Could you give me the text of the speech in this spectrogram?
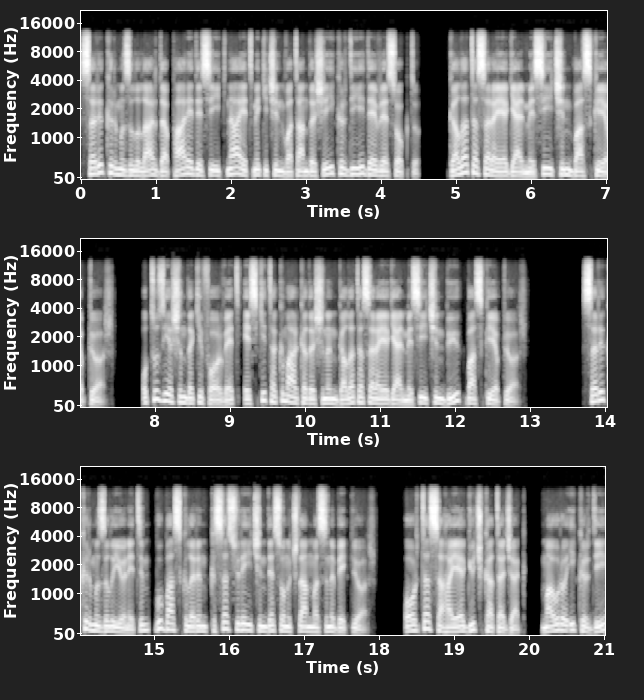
Sarı Kırmızılılar da Paredes'i ikna etmek için vatandaşı Icardi'yi devre soktu. Galatasaray'a gelmesi için baskı yapıyor. 30 yaşındaki forvet, eski takım arkadaşının Galatasaray'a gelmesi için büyük baskı yapıyor. Sarı Kırmızılı yönetim, bu baskıların kısa süre içinde sonuçlanmasını bekliyor. Orta sahaya güç katacak. Mauro Icardi,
